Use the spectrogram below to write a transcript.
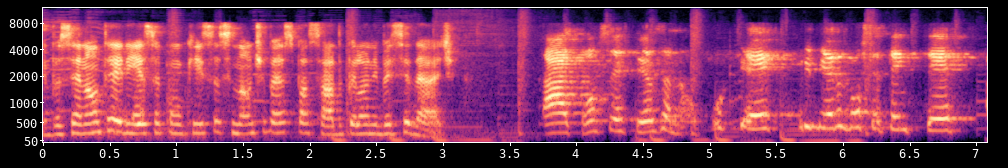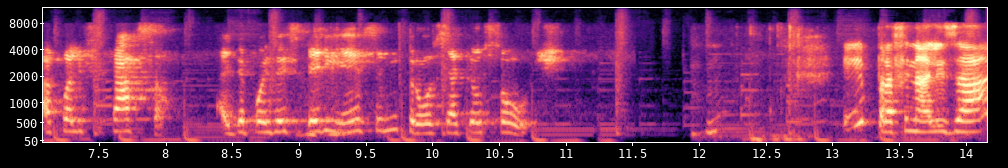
E você não teria essa conquista se não tivesse passado pela universidade? Ah, com certeza não. Porque primeiro você tem que ter a qualificação. Aí depois a experiência me trouxe a que eu sou hoje. Uhum. E para finalizar,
